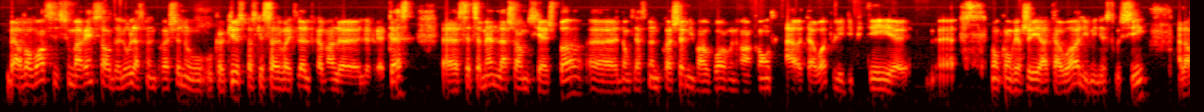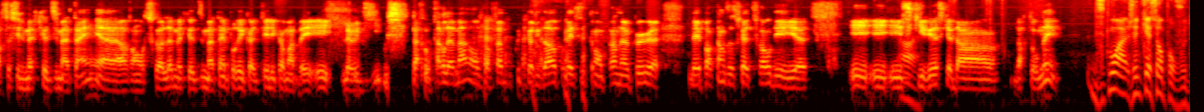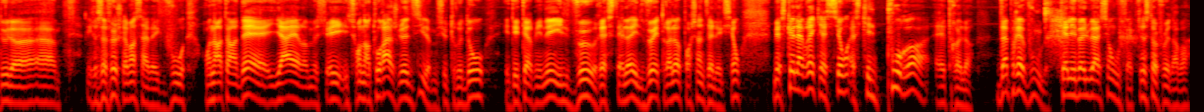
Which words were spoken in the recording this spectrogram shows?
Ben, on va voir si le sous-marin sort de l'eau la semaine prochaine au, caucus parce que ça va être là vraiment le, vrai test. Euh, cette semaine, la Chambre ne siège pas. Euh, donc, la semaine prochaine, il va y avoir une rencontre à Ottawa. Tous les députés euh, vont converger à Ottawa, les ministres aussi. Alors, ça, c'est le mercredi matin. Alors, on sera là mercredi matin pour récolter les commentaires. Et lundi aussi, au Parlement, on va faire beaucoup de corridors pour essayer de comprendre un peu l'importance de ce frais de fraude et, et, ce qui risque d'en retourner. Dites-moi, j'ai une question pour vous deux. Là. Euh, Christopher, je commence avec vous. On entendait hier, monsieur, et son entourage le dit, M. Trudeau est déterminé, il veut rester là, il veut être là aux prochaines élections. Mais est-ce que la vraie question, est-ce qu'il pourra être là? D'après vous, quelle évaluation vous faites? Christopher, d'abord.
